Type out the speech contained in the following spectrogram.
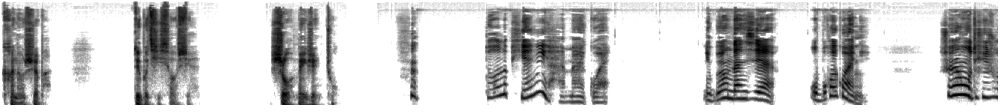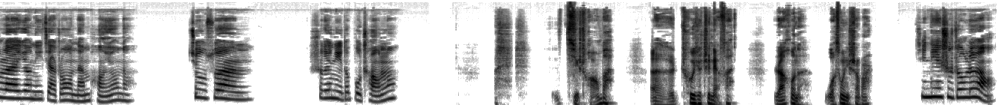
可能是吧。对不起，小雪，是我没忍住。哼，得了便宜还卖乖。你不用担心，我不会怪你。谁让我提出来要你假装我男朋友呢？就算是给你的补偿了。起床吧，呃，出去吃点饭，然后呢，我送你上班。今天是周六，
